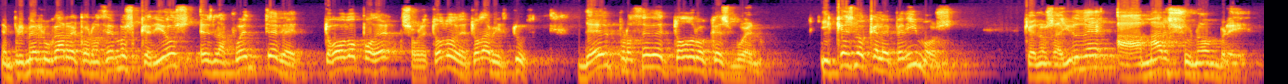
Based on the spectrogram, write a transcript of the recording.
En primer lugar, reconocemos que Dios es la fuente de todo poder, sobre todo de toda virtud. De Él procede todo lo que es bueno. ¿Y qué es lo que le pedimos? Que nos ayude a amar su nombre,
